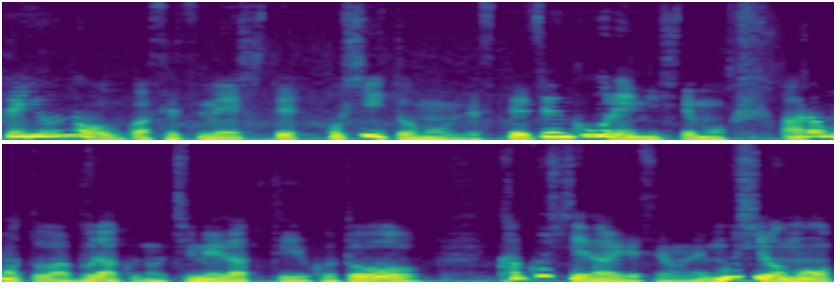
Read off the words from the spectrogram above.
ていうのを僕は説明してほしいと思うんです。で、全国連にしても、荒本は部落の地名だっていうことを隠してないですよね。むしろもう、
